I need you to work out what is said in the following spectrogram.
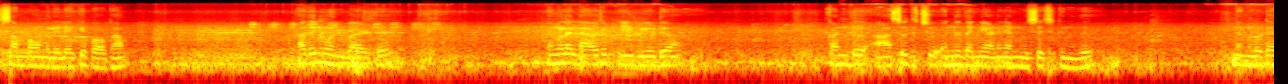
സംഭവങ്ങളിലേക്ക് പോകാം. അതിനു മുൻപായിട്ട് നിങ്ങളെല്ലാവരും ഈ വീഡിയോ കണ്ട് ആസ്വദിച്ചു എന്ന് തന്നെയാണ് ഞാൻ വിശ്വസിക്കുന്നത്. നിങ്ങളുടെ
